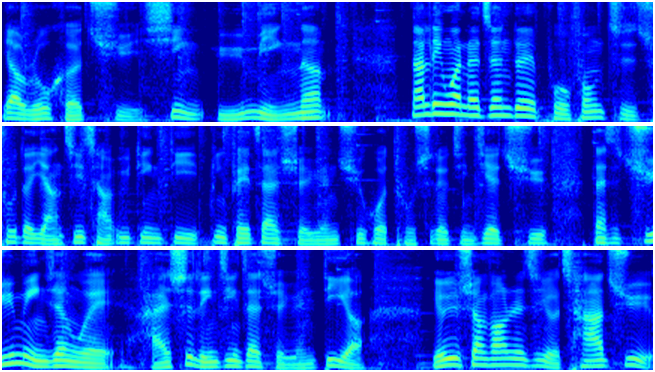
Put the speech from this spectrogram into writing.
要如何取信于民呢？那另外呢，针对卜蜂指出的养鸡场预定地并非在水源区或土石流警戒区，但是居民认为还是临近在水源地哦。由于双方认知有差距，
